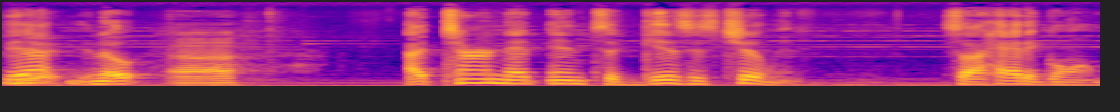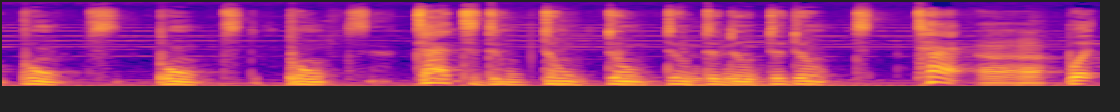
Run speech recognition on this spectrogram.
Yeah, you know. Uh-huh. I turned that into Giz is chilling. So I had it going boom, boom, boom, tat to doom, doom, doom, doom, doom, doom, doom, tat. Uh-huh. But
